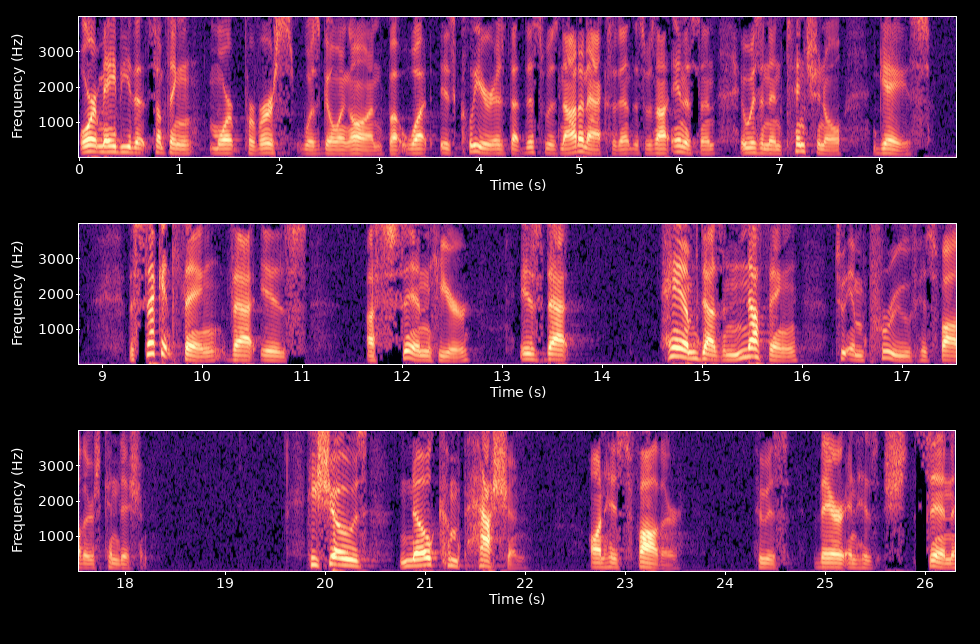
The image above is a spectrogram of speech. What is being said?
Or it may be that something more perverse was going on, but what is clear is that this was not an accident, this was not innocent, it was an intentional gaze. The second thing that is a sin here is that Ham does nothing to improve his father's condition. He shows no compassion on his father who is there in his sh- sin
